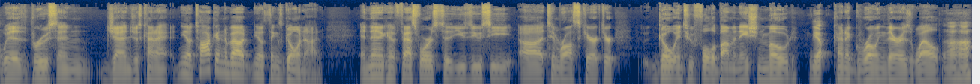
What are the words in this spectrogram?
with Bruce and Jen just kind of you know talking about you know things going on. And then it kind of fast forwards to you do see uh, Tim Roth's character go into full abomination mode, Yep. kind of growing there as well. Uh huh.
